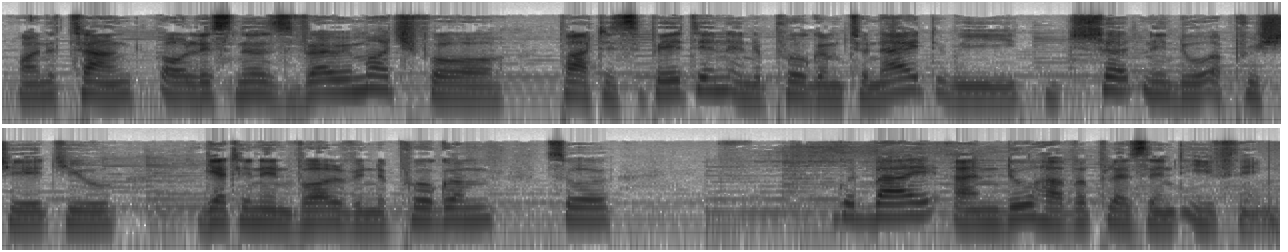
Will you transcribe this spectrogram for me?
want to thank our listeners very much for participating in the program tonight. We certainly do appreciate you getting involved in the program. So, goodbye and do have a pleasant evening.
